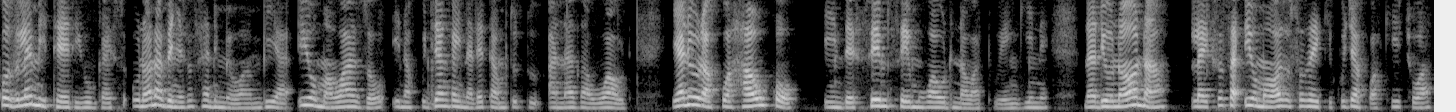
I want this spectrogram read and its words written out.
Cause let me tell you guys unaona venye sasa nimewaambia hiyo mawazo inakujanga inaleta mtu to another world. Yaani unakuwa hauko in the same same world na watu wengine. Na ndio unaona like sasa hiyo mawazo sasa ikikuja kwa kichwa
